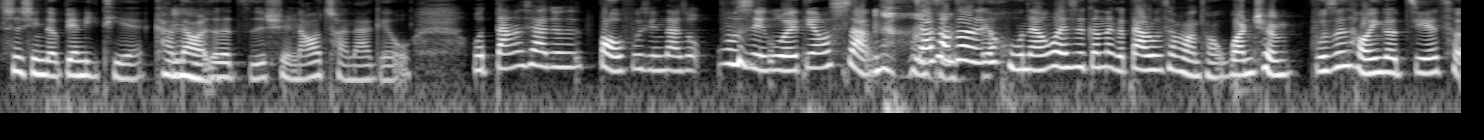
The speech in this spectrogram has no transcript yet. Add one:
世新的便利贴看到了这个资讯，然后传达给我。我当下就是报复心态，说不行，我一定要上。加上这个湖南卫视跟那个大陆参访团完全不是同一个阶层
